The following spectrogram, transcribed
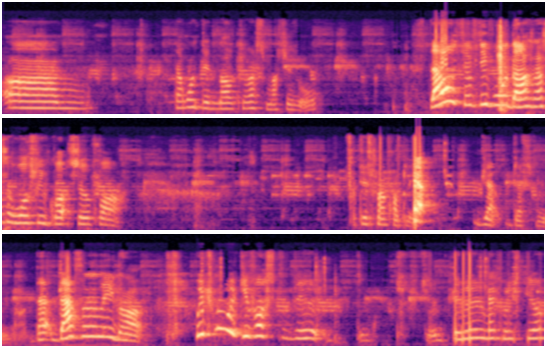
Um, that one did not give us much at all. That was 54,000. That's the worst we've got so far. This one complete. Yeah, yeah, definitely not. That definitely not. Which one would give us the the, the, the we steal?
